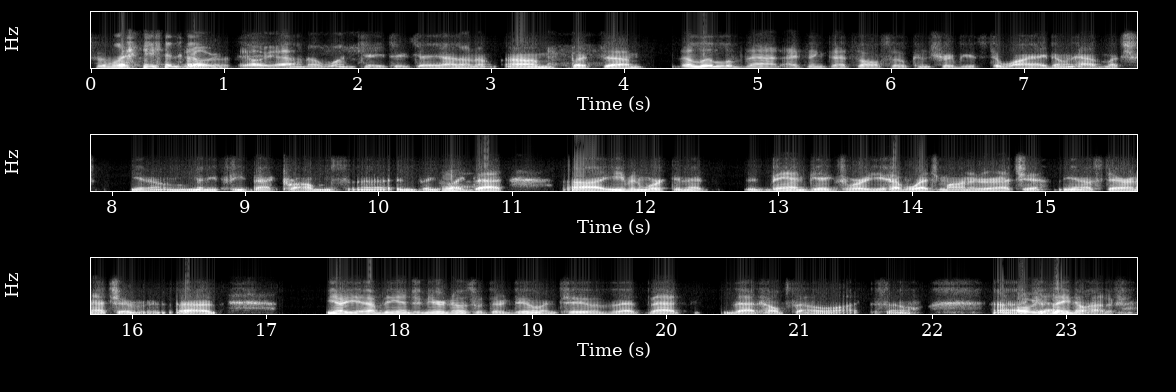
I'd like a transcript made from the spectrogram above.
away. You know, Oh, oh, yeah. I don't know, one K, two K, I don't know. Um, but um, a little of that, I think that's also contributes to why I don't have much, you know, many feedback problems uh, and things like that. Uh, even working at band gigs where you have wedge monitor at you, you know, staring at you. Uh, you know, you have the engineer knows what they're doing too. That that that helps out a lot. So, uh, Oh, yeah. they know how to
